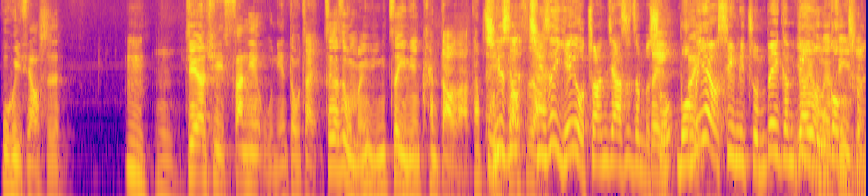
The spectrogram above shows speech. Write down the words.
不会消失。嗯嗯，接下去三年五年都在，这个是我们已经这一年看到了。它其实其实也有专家是这么说，我们要有心理准备跟病毒共存。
